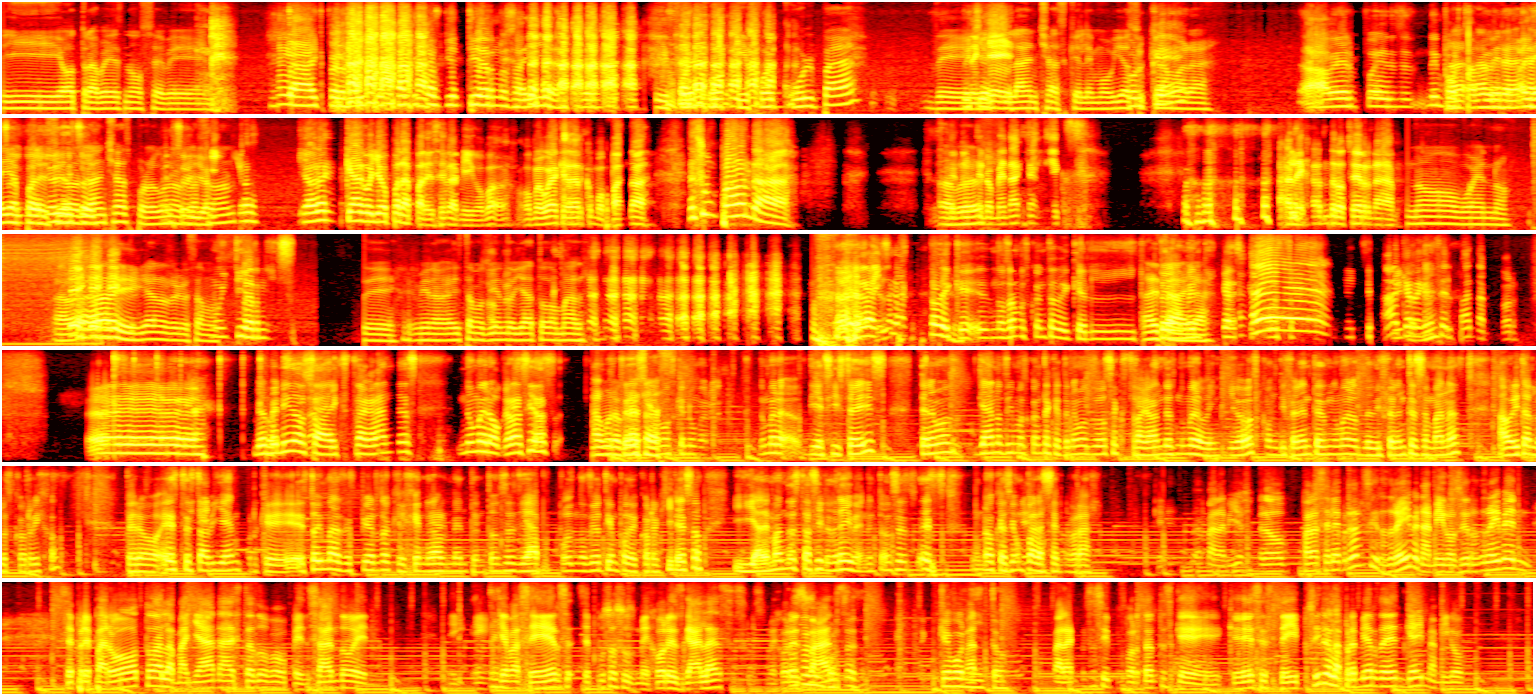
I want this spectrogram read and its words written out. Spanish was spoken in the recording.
Y otra vez no se ven. Ay, pero hay dos patitas bien tiernos ahí. Y fue, y fue culpa de, ¿De? Lanchas que le movía ¿Por su qué? cámara. A ver, pues no importa. Ah, a ah, mira, ahí, apareció ahí soy. Lanchas por alguna yo. razón. ¿Y ahora qué hago yo para parecer amigo? ¿O me voy a quedar como panda? ¡Es un panda! A En, ver. en homenaje al ex. Alejandro Serna. No, bueno. Ay, ya nos regresamos. Muy tiernos. Sí, mira, ahí estamos viendo ya todo mal. Ahí se da cuenta de que nos damos cuenta de que el Ahí está, casi- ¡Eh! Ah, que regrese el panda mejor. Eh, bienvenidos a Extra Grandes. Número, gracias. Número, gracias. Sabemos qué número. es. Número 16. Tenemos, ya nos dimos cuenta que tenemos dos Extra Grandes número 22 con diferentes números de diferentes semanas. Ahorita los corrijo. Pero este está bien porque estoy más despierto que generalmente. Entonces ya pues nos dio tiempo de corregir eso. Y además no está Sir Draven. Entonces es una ocasión para celebrar. Qué Maravilloso. Pero para celebrar Sir Draven, amigos, Sir Draven se preparó toda la mañana, ha estado pensando en, en, en qué va a hacer, se, se puso sus mejores galas, sus mejores importantes. Qué bonito. para cosas importantes que, que es este. Y pues ir a la premier de Endgame, amigo.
